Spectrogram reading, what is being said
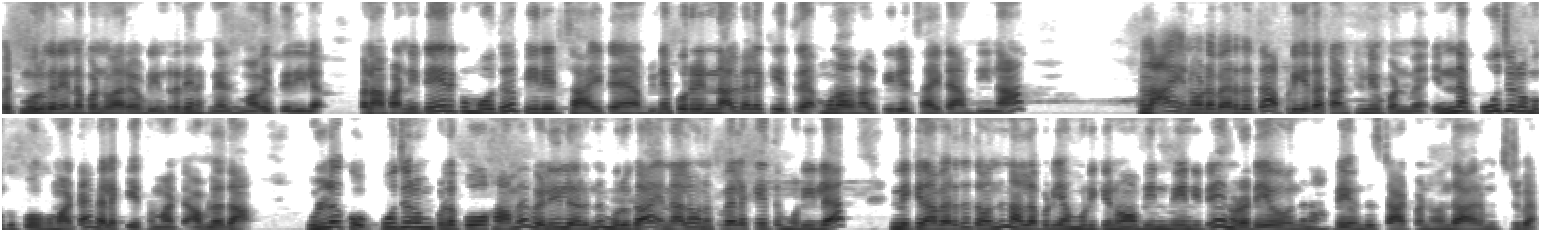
பட் முருகர் என்ன பண்ணுவார் அப்படின்றது எனக்கு நிஜமாவே தெரியல. இப்போ நான் பண்ணிட்டே இருக்கும்போது பீரியட்ஸ் ஆகிட்டேன் அப்படின்னா இப்போ ஒரு ரெண்டு நாள் விளக்கேத்துறேன் மூணாவது நாள் பீரியட்ஸ் ஆயிட்டேன் அப்படின்னா நான் என்னோட விரதத்தை அப்படியே தான் கண்டினியூ பண்ணுவேன். என்ன பூஜை ரூமுக்கு போக மாட்டேன் விளக்கேற்ற மாட்டேன். அவ்வளோதான் உள்ள பூஜை ரூமுக்குள்ள போகாம வெளியில இருந்து முருகா என்னால உனக்கு விளக்கேற்ற முடியல. இன்னைக்கு நான் விரதத்தை வந்து நல்லபடியா முடிக்கணும் அப்படின்னு வேண்டிட்டு என்னோட டேவை வந்து நான் அப்படியே வந்து ஸ்டார்ட் பண்ண வந்து ஆரம்பிச்சிருவேன்.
